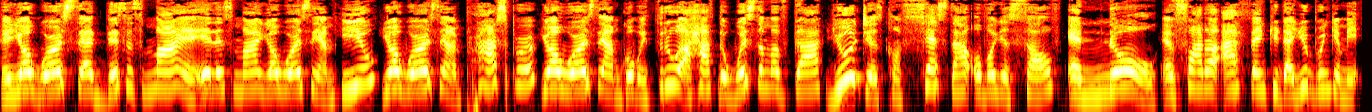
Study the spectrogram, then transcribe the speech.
And your word said, this is mine and it is mine. Your word say I'm healed. Your word say I'm prosper. Your word say I'm going through. I have the wisdom of God. You just confess that over yourself and know. And Father, I thank you that you're bringing me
